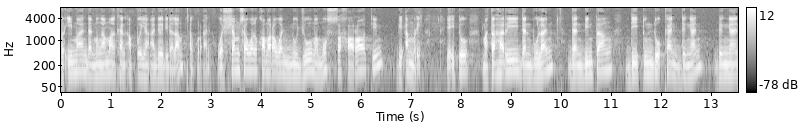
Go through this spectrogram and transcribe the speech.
beriman dan mengamalkan apa yang ada di dalam al-Quran. Wasyamsa wal qamara wan nujuma musakharatim bi amri iaitu matahari dan bulan dan bintang ditundukkan dengan dengan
